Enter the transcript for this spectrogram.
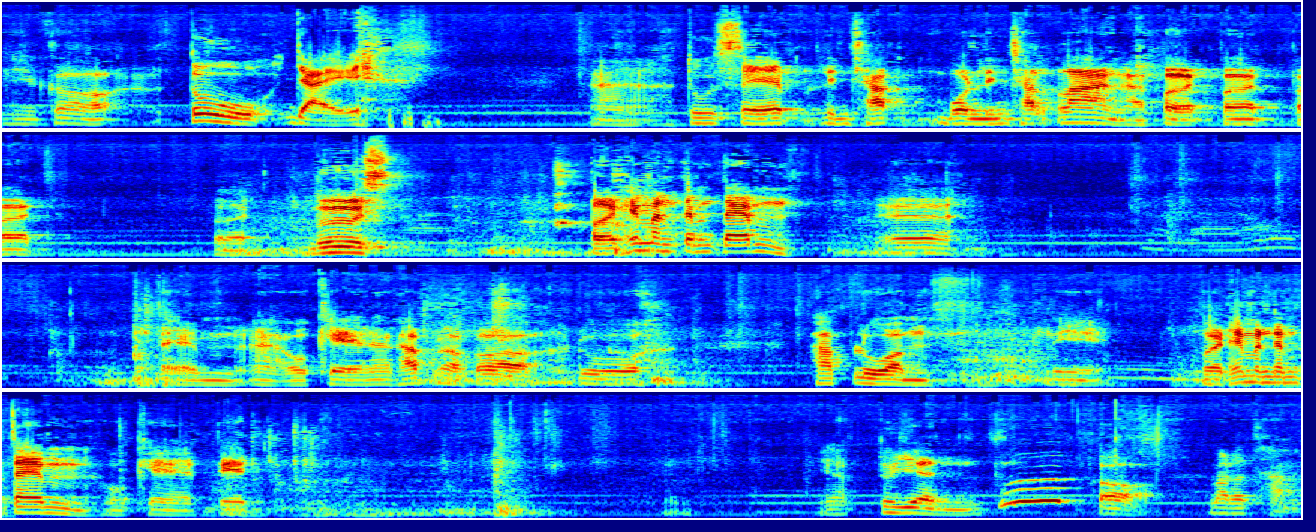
นนี้ก็ตู้ใหญ่อ่าตู้เซฟลิ้นชักบนลิ้นชักล่างอะเปิดเปิดเปิดเปิดบูสเปิดให้มันเต็มเต็มๆเออแล้วเต็มอ่าโอเคนะครับ เราก็ดูภาพรวมนี่เปิดให้มันเต็มเต็มๆโอเคปิดนี่ครับตู้เย็นปุ๊บก็มาตรฐาน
